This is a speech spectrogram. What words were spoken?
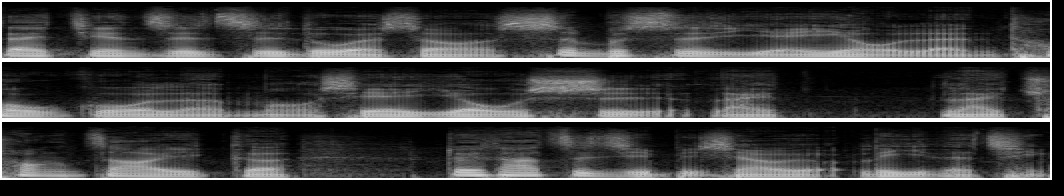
在建制制度的时候，是不是也有人透过了某些优势来来创造一个对他自己比较有利的情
